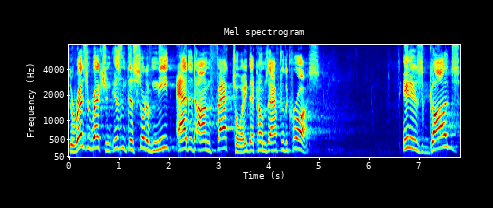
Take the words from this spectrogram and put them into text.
The resurrection isn't this sort of neat added on factoid that comes after the cross. It is God's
